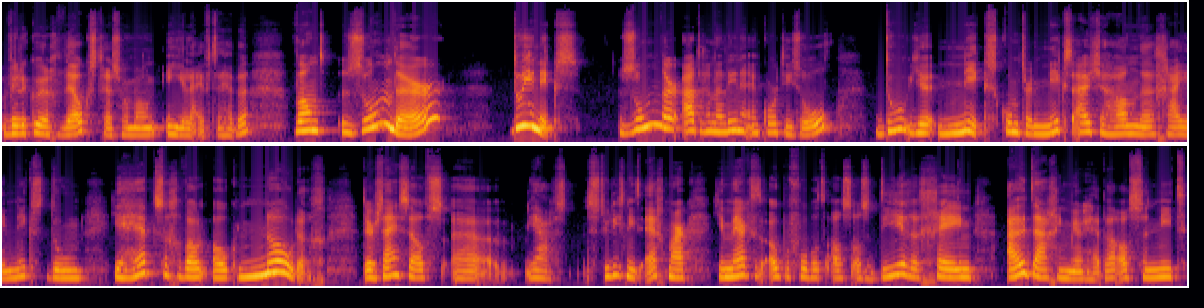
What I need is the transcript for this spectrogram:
willekeurig welk stresshormoon in je lijf te hebben. Want zonder doe je niks. Zonder adrenaline en cortisol doe je niks. Komt er niks uit je handen, ga je niks doen. Je hebt ze gewoon ook nodig. Er zijn zelfs uh, ja, studies niet echt, maar je merkt het ook bijvoorbeeld als, als dieren geen uitdaging meer hebben, als ze niet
